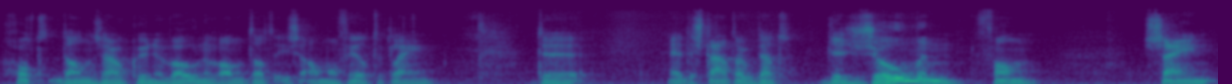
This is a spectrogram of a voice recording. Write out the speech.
God dan zou kunnen wonen, want dat is allemaal veel te klein. De, er staat ook dat de zomen van zijn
